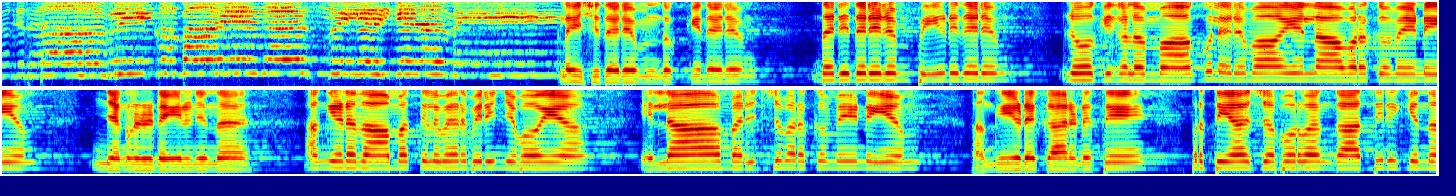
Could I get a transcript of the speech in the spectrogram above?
കർത്താവേ കുർബാനയങ്ങ് സ്വീകരിക്കണമേ. ക്ലേശിതരും ദുഃഖിതരും ദരിദ്രരും പീഡിതരും ലോകികളും ആകുലരുമായ എല്ലാവർക്കും വേണ്ടിയും ഞങ്ങളുടെ ഇടയിൽ നിന്ന് അങ്ങയുടെ നാമത്തിൽ വേർപിരിഞ്ഞു പോയ എല്ലാ മരിച്ചവർക്കും വേണ്ടിയും അങ്ങയുടെ കാരണത്തെ പ്രത്യാശപൂർവം കാത്തിരിക്കുന്ന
